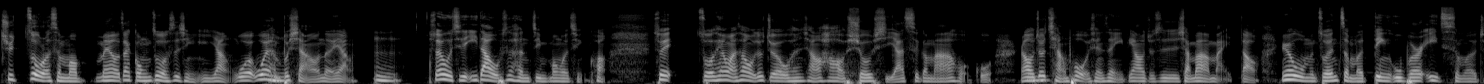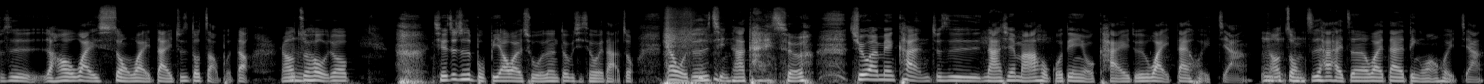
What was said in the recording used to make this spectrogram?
去做了什么没有在工作的事情一样。我我也很不想要那样，嗯，所以我其实一到五是很紧绷的情况，所以。昨天晚上我就觉得我很想要好好休息啊，吃个麻辣火锅，然后我就强迫我先生一定要就是想办法买到，因为我们昨天怎么订 Uber Eats 什么，就是然后外送外带就是都找不到，然后最后我就 其实这就是不必要外出，我真的对不起社会大众，但我就是请他开车 去外面看，就是哪些麻辣火锅店有开，就是外带回家，然后总之他还真的外带订完回家，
